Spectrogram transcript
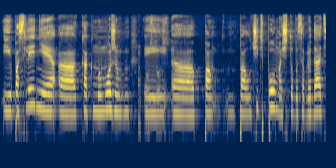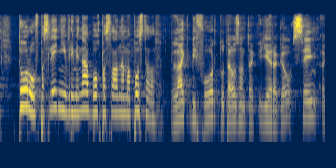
И последнее, а, как мы можем и, а, получить помощь, чтобы соблюдать Тору, в последние времена Бог послал нам апостолов. Like before, 2000 a year ago, same uh,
